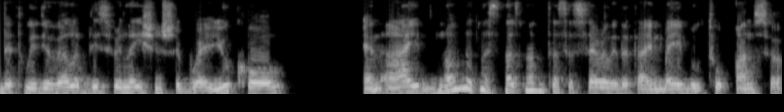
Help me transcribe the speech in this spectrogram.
that we develop this relationship where you call and I, not, not, necessarily that I'm able to answer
